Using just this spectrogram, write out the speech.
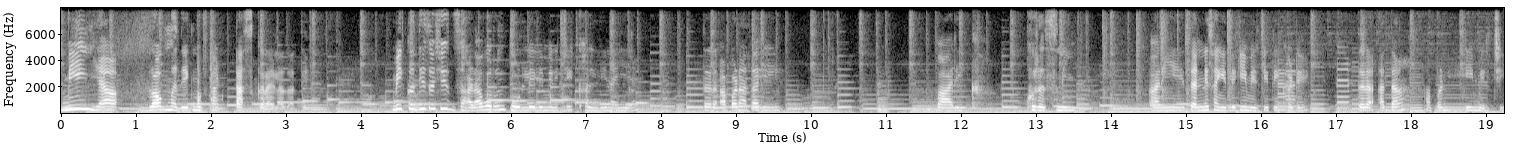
मी ह्या ब्लॉगमध्ये एक मोठा टास्क करायला जाते. मी कधीच अशी झाडावरून तोडलेली मिरची खाल्ली नाही आहे तर आपण आता ही बारीक खुरसणी. आणि त्यांनी सांगितले की ही मिरची तिखट आहे. तर आता आपण ही मिरची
